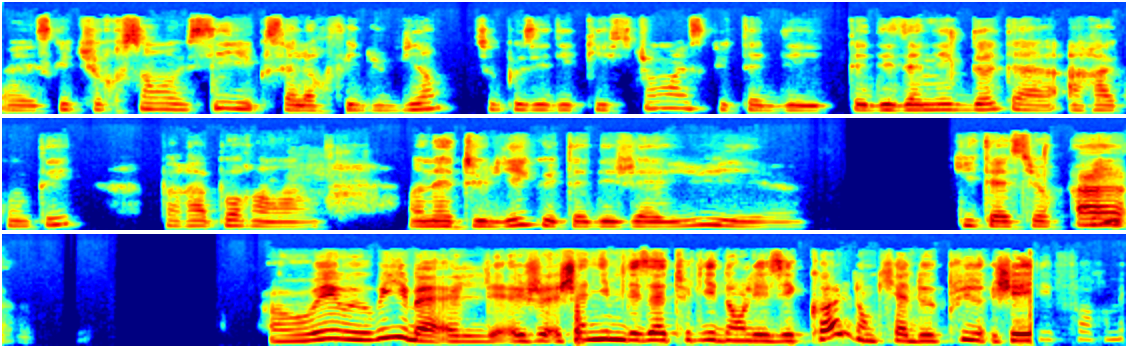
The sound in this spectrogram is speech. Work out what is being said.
Est-ce que tu ressens aussi que ça leur fait du bien de se poser des questions? Est-ce que tu as des, des anecdotes à, raconter par rapport à un, atelier que tu as déjà eu et qui t'a surpris ah, oui, oui, oui. Bah, j'anime des ateliers dans les écoles. Donc, il y a de plus. J'ai été formée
